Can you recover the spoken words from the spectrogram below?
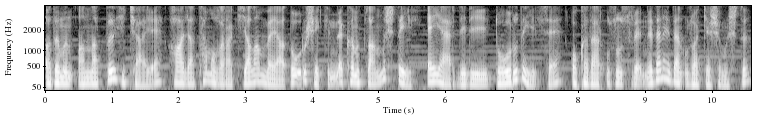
Adamın anlattığı hikaye hala tam olarak yalan veya doğru şeklinde kanıtlanmış değil. Eğer dediği doğru değilse o kadar uzun süre neden evden uzak yaşamıştı?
